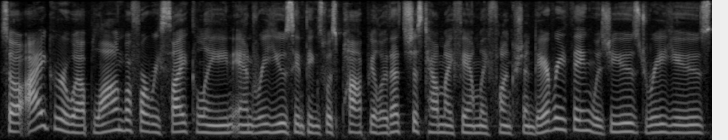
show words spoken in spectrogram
So I grew up long before recycling and reusing things was popular. That's just how my family functioned. Everything was used, reused.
